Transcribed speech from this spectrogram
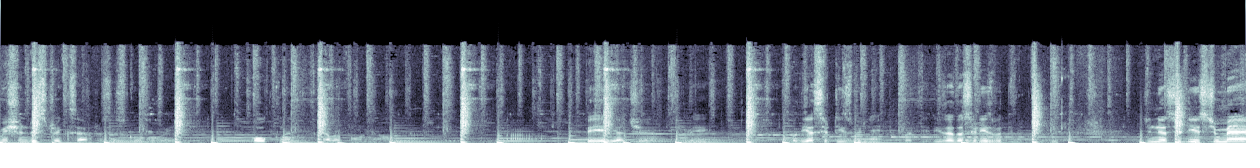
Mission District San Francisco ਹੋ ਗਈ ਓਕਲੈਂਡ ਕੈਲੀਫੋਰਨੀਆ ਹੋ ਗਿਆ ਬੇ ਏਰੀਆ ਚ ਬੜੀ ਵਧੀਆ ਸਿਟੀਜ਼ ਵੀ ਨੇ but these are the cities with ਜਿੰਨੇ ਸਿਟੀਜ਼ ਚ ਮੈਂ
